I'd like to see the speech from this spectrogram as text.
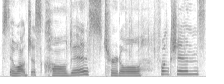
So I'll just call this turtle functions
